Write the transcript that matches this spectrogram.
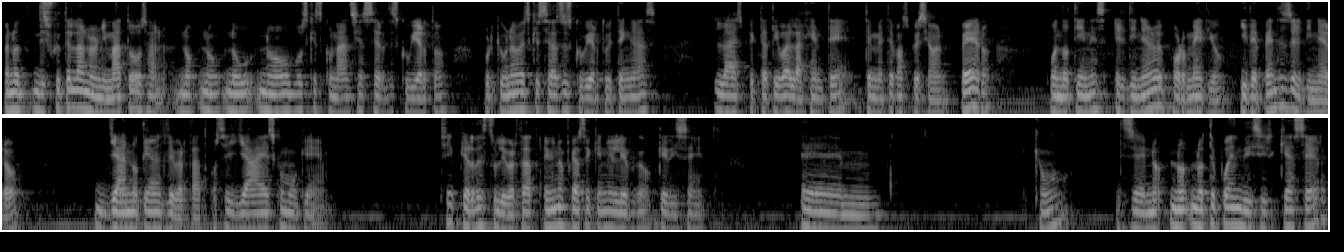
bueno, disfrute el anonimato, o sea, no, no, no, no busques con ansia ser descubierto, porque una vez que seas descubierto y tengas la expectativa de la gente, te mete más presión. Pero cuando tienes el dinero de por medio y dependes del dinero, ya no tienes libertad. O sea, ya es como que, sí, pierdes tu libertad. Hay una frase aquí en el libro que dice, eh, ¿Cómo? Dice, no, no, no te pueden decir qué hacer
